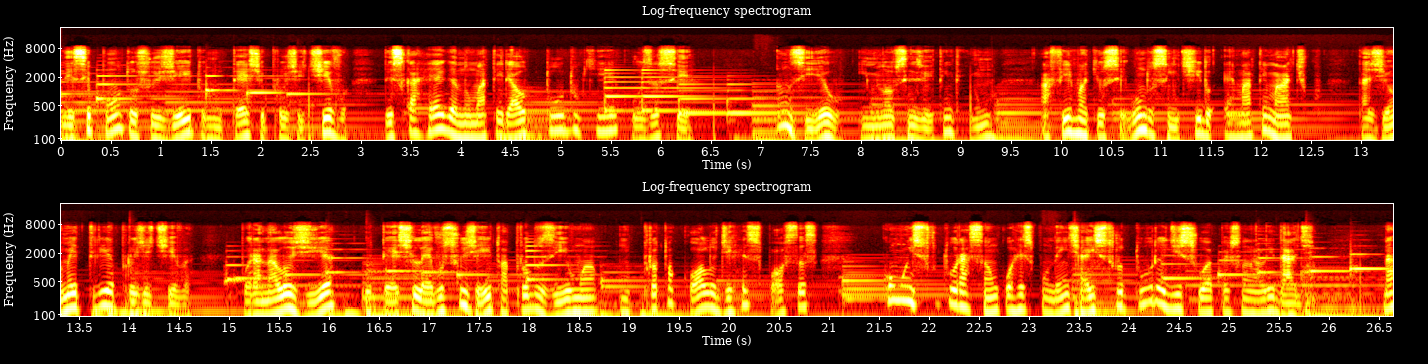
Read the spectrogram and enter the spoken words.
Nesse ponto, o sujeito, no teste projetivo, descarrega no material tudo o que recusa ser. Anziel, em 1981, afirma que o segundo sentido é matemático, da geometria projetiva por analogia, o teste leva o sujeito a produzir uma, um protocolo de respostas com uma estruturação correspondente à estrutura de sua personalidade, na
